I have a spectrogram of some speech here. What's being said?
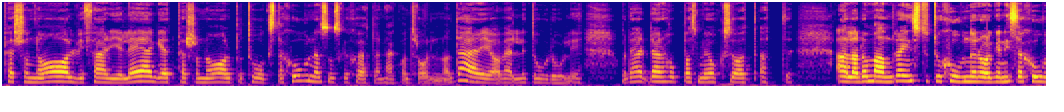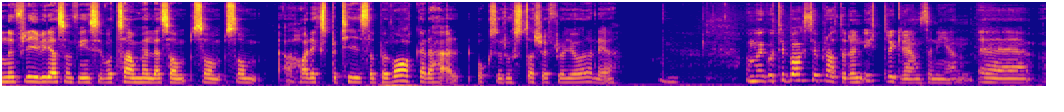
personal vid färjeläget, personal på tågstationen som ska sköta den här kontrollen och där är jag väldigt orolig. Och där, där hoppas man också att, att alla de andra institutioner, organisationer, frivilliga som finns i vårt samhälle som, som, som har expertis att bevaka det här också rustar sig för att göra det. Mm. Om vi går tillbaka till att prata den yttre gränsen igen. Eh,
